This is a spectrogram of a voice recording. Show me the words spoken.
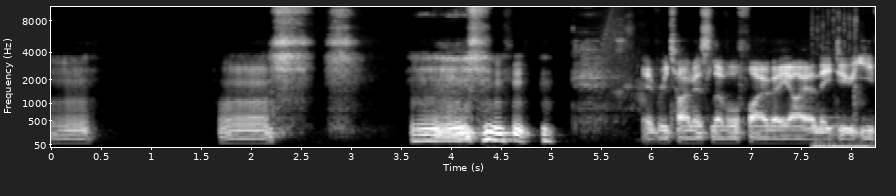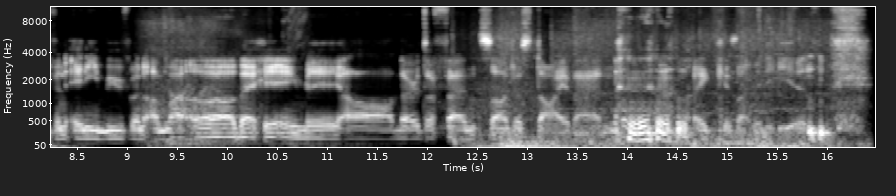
Hmm. Hmm. Hmm. Every time it's level 5 AI and they do even any movement, I'm like, oh, they're hitting me. Oh, no defense. I'll just die then. like, because I'm an idiot.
